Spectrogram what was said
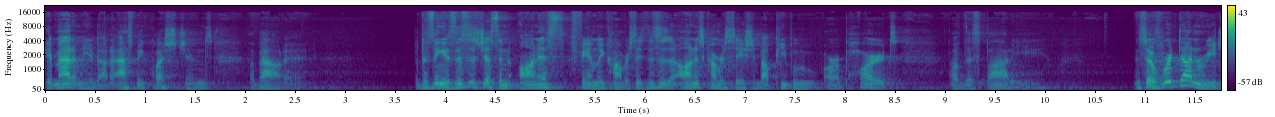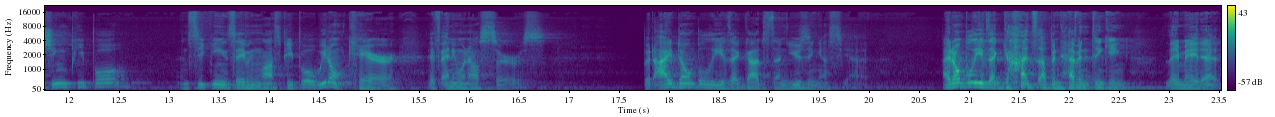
Get mad at me about it. Ask me questions about it. But the thing is, this is just an honest family conversation. This is an honest conversation about people who are a part of this body. And so if we're done reaching people and seeking and saving lost people, we don't care if anyone else serves. But I don't believe that God's done using us yet. I don't believe that God's up in heaven thinking, they made it.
